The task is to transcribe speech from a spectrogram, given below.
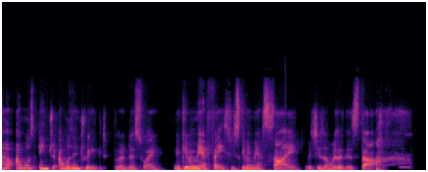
I, I was int- I was intrigued. Put it this way: you're giving me a face, you're giving me a sigh, which is always a good start.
